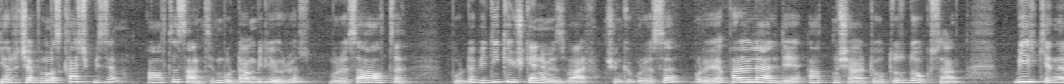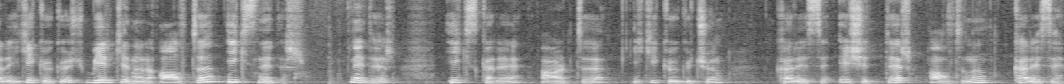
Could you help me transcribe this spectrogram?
Yarıçapımız kaç bizim? 6 santim buradan biliyoruz. Burası 6. Burada bir dik üçgenimiz var. Çünkü burası buraya paraleldi. 60 artı 30 90. Bir kenarı 2 kök 3, bir kenarı 6. X nedir? Nedir? X kare artı 2 kök 3'ün karesi eşittir 6'nın karesi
